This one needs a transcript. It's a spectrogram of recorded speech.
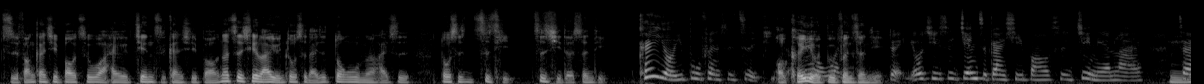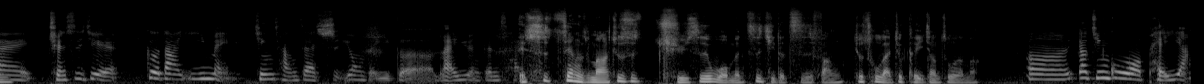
脂肪干细胞之外，还有间质干细胞，那这些来源都是来自动物呢，还是都是自体自己的身体？可以有一部分是自体哦，可以有一部分身体。对，尤其是间质干细胞是近年来嗯在全世界各大医美经常在使用的一个来源跟材哎，料。是这样子吗？就是取之我们自己的脂肪就出来就可以这样做了吗？呃，要经过培养，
